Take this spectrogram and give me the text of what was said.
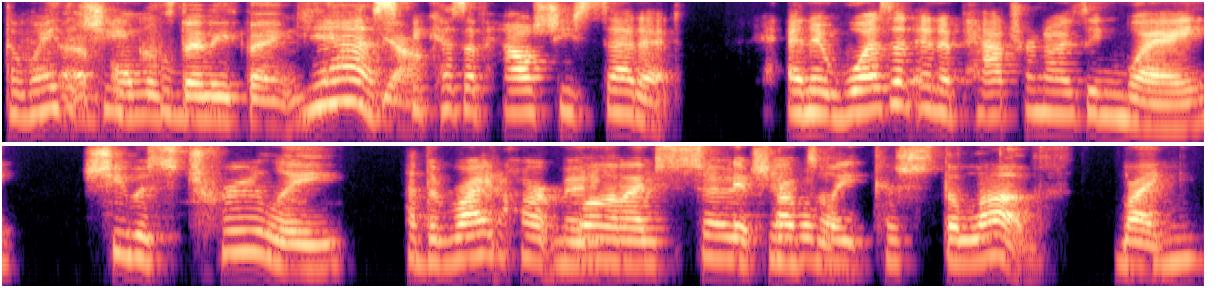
the way that Of she almost anything Yes, Yeah. because of how she said it. And it wasn't in a patronizing way. She was truly had the right heart motive. Well, and I- was so it gentle. probably because the love like Mhm.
